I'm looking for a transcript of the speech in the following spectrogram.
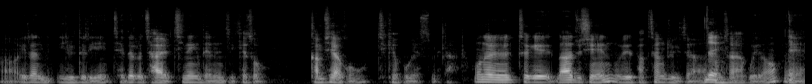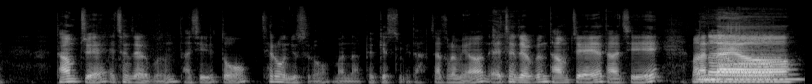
어, 이런 일들이 제대로 잘 진행되는지 계속 감시하고 지켜보겠습니다. 오늘 저기 나와주신 우리 박창주 기자 네. 감사하고요. 네. 다음 주에 애청자 여러분 다시 또 새로운 뉴스로 만나 뵙겠습니다. 자 그러면 애청자 여러분 다음 주에 다 같이 만나요. 만나요.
